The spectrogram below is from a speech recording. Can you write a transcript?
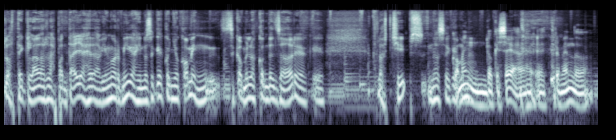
los teclados, las pantallas, eh, habían hormigas y no sé qué coño comen. Se comen los condensadores, que, los chips, no sé qué. Comen lo que sea, es, tremendo.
